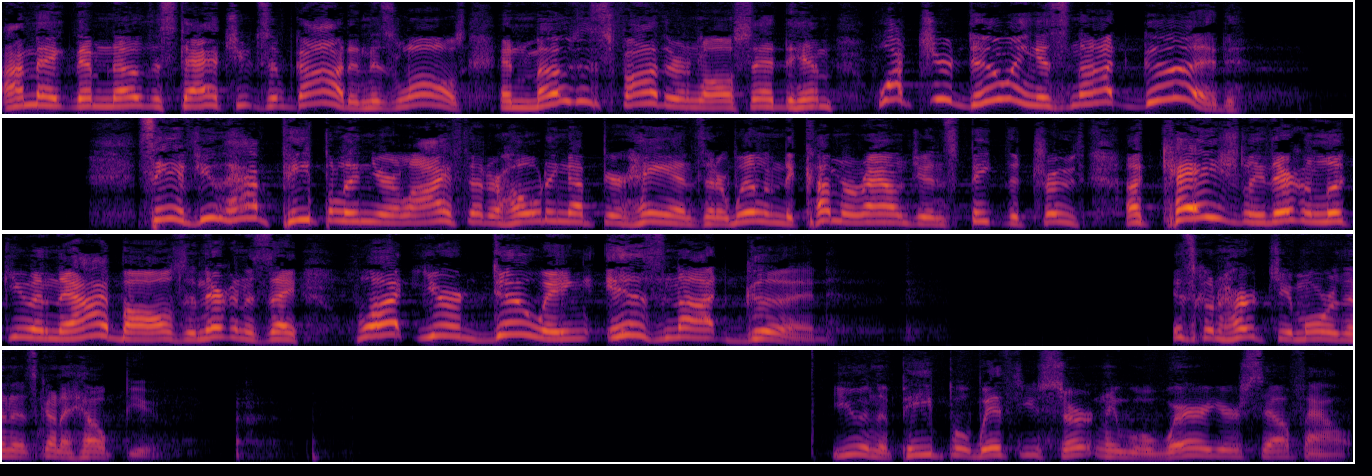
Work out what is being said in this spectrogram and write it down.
I make them know the statutes of God and his laws. And Moses' father in law said to him, What you're doing is not good. See, if you have people in your life that are holding up your hands, that are willing to come around you and speak the truth, occasionally they're going to look you in the eyeballs and they're going to say, What you're doing is not good. It's going to hurt you more than it's going to help you. You and the people with you certainly will wear yourself out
